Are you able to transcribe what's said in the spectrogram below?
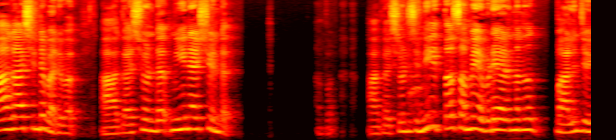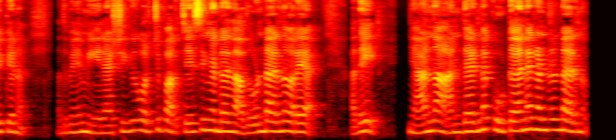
ആകാശിന്റെ വരവ്. ആകാശമുണ്ട് മീനാക്ഷിയുണ്ട്. അപ്പൊ ആകാശോട് ചിന്നി ഇത്ര സമയം എവിടെയായിരുന്നെന്ന് ബാലൻ ചോദിക്കണം അതുമേ മീനാക്ഷിക്ക് കുറച്ച് പർച്ചേസിങ് ഉണ്ടായിരുന്നു. അതുകൊണ്ടായിരുന്നു പറയാ. അതെ ഞാൻ ആനന്ദേട്ടന്റെ കൂട്ടുകാരനെ കണ്ടിട്ടുണ്ടായിരുന്നു.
